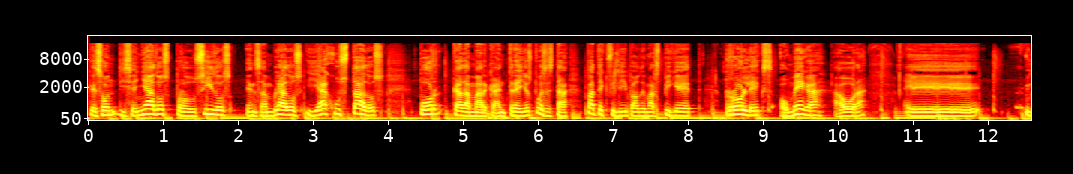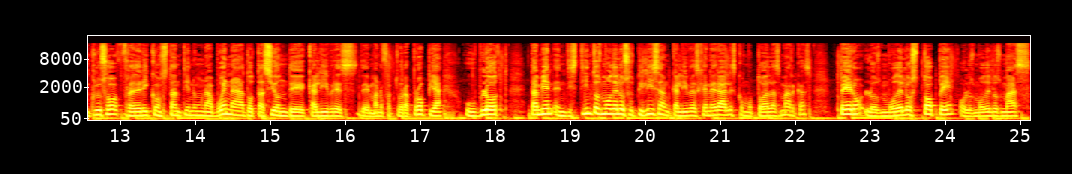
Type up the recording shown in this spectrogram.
que son diseñados, producidos, ensamblados y ajustados por cada marca. Entre ellos pues está Patek Philippe, Audemars Piguet, Rolex, Omega ahora, eh, Incluso Frederic Constant tiene una buena dotación de calibres de manufactura propia, Hublot. También en distintos modelos utilizan calibres generales, como todas las marcas, pero los modelos tope o los modelos más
